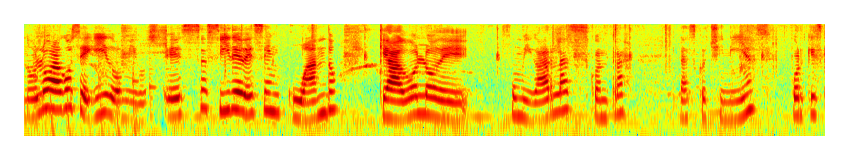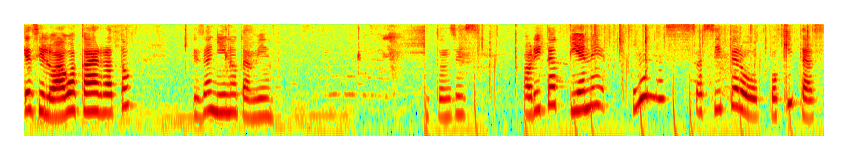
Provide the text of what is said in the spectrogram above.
No lo hago seguido, amigos. Es así de vez en cuando que hago lo de fumigarlas contra las cochinillas. Porque es que si lo hago a cada rato, es dañino también. Entonces, ahorita tiene unas así, pero poquitas.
